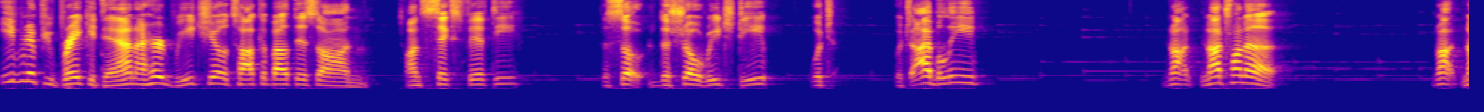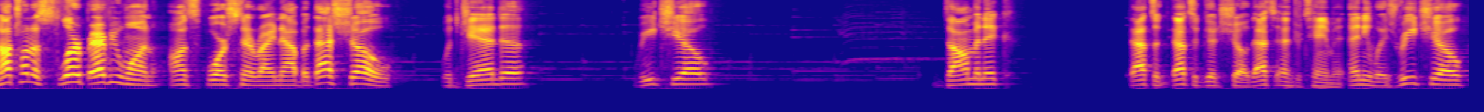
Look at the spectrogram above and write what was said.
even if you break it down, I heard Riccio talk about this on on 650, the so the show Reach Deep, which which I believe not not trying to not not trying to slurp everyone on Sportsnet right now, but that show with Janda, Riccio, Dominic, that's a that's a good show. That's entertainment. Anyways, Riccio,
